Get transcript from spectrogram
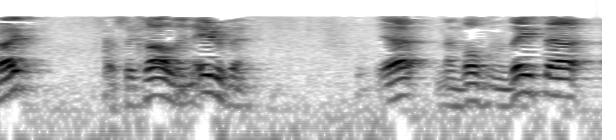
Right? That's the klal in Eruvin. Yeah? Menvov Mvesa,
